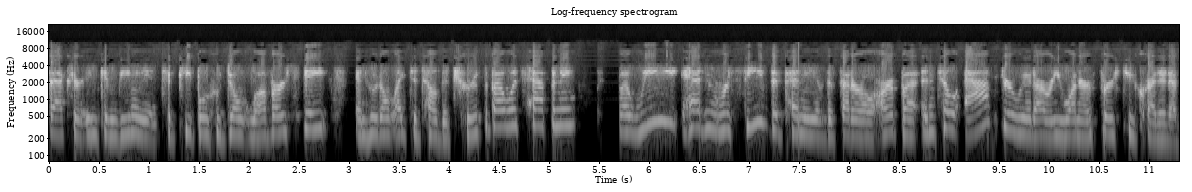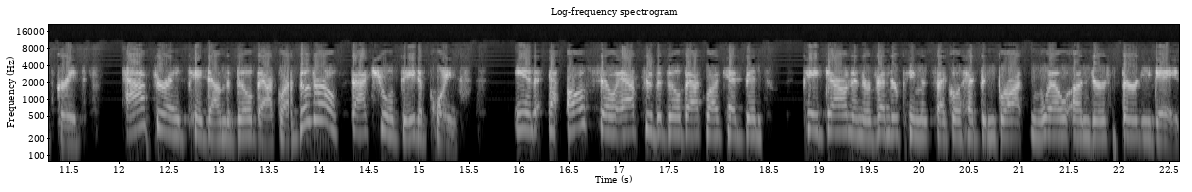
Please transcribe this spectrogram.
facts are inconvenient to people who don't love our state and who don't like to tell the truth about what's happening. But we hadn't received a penny of the federal ARPA until after we had already won our first two credit upgrades, after I had paid down the bill backlog. Those are all factual data points. And also after the bill backlog had been paid down and our vendor payment cycle had been brought well under 30 days.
